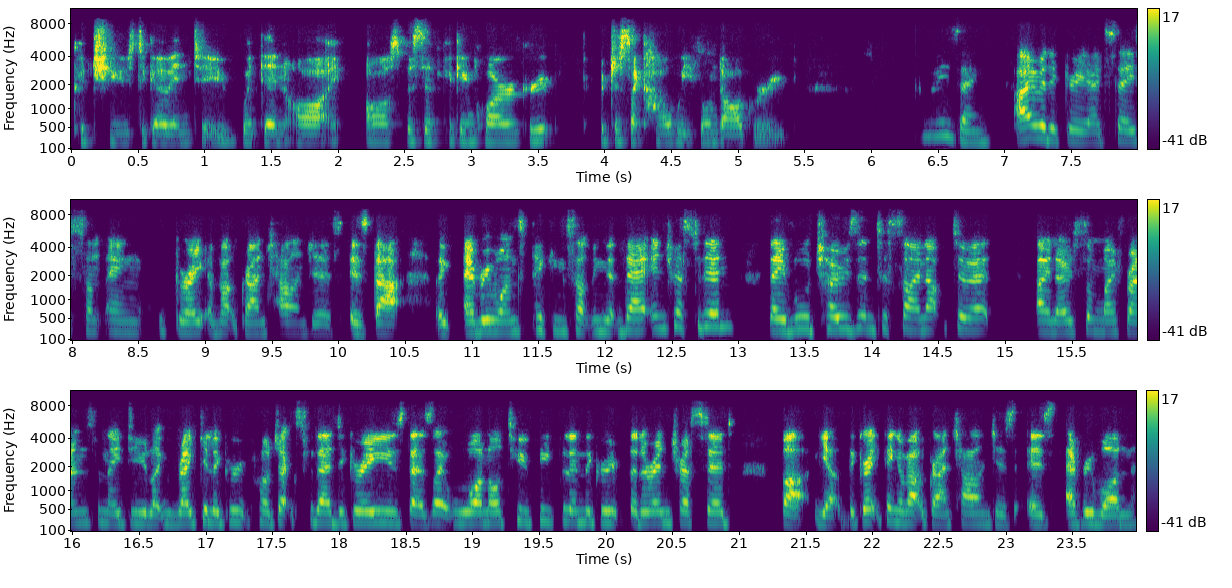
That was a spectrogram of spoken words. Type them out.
could choose to go into within our our specific inquiry group, which is like how we formed our group. Amazing. I would agree. I'd say something great about Grand Challenges is that like everyone's picking something that they're interested in. They've all chosen to sign up to it. I know some of my friends when they do like regular group projects for their degrees, there's like one or two people in the group that are interested. But yeah, the great thing about Grand Challenges is everyone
